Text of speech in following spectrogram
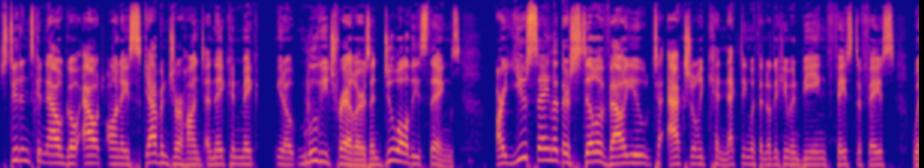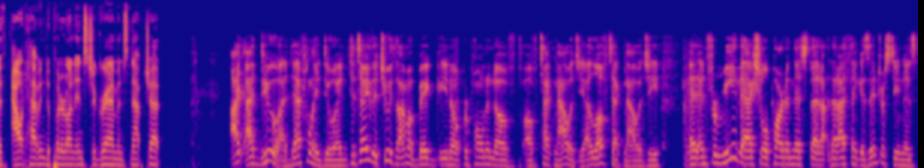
students can now go out on a scavenger hunt and they can make you know movie trailers and do all these things. Are you saying that there's still a value to actually connecting with another human being face to face without having to put it on Instagram and Snapchat? I, I do. I definitely do. And to tell you the truth, I'm a big, you know, proponent of, of technology. I love technology. And and for me the actual part in this that that I think is interesting is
